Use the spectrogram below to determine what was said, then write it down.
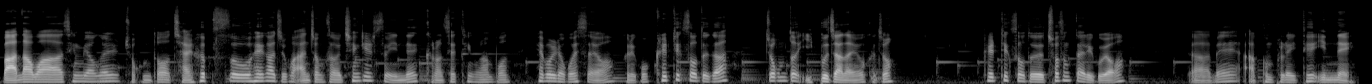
마나와 생명을 조금 더 잘 흡수해가지고 안정성을 챙길 수 있는 그런 세팅을 한번 해보려고 했어요. 그리고 크립틱 소드가 조금 더 이쁘잖아요. 그죠? 크립틱 소드 초승달이고요. 그 다음에 아콘 플레이트 인내.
